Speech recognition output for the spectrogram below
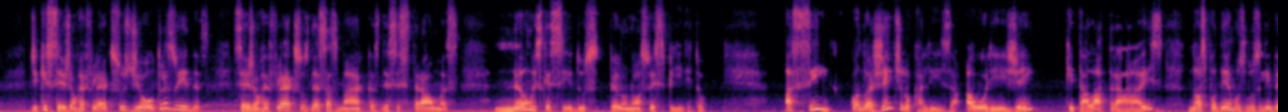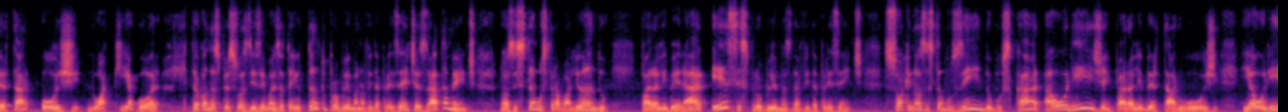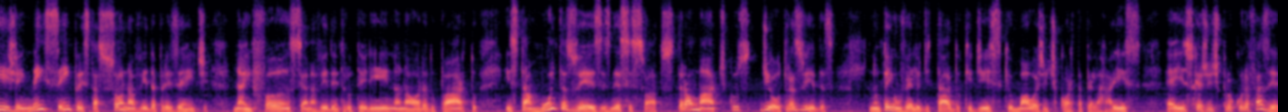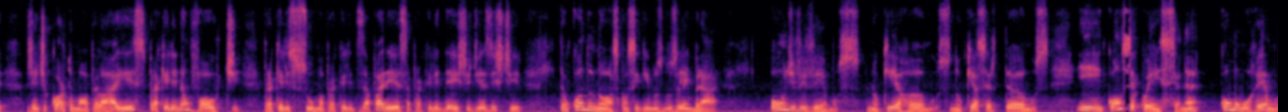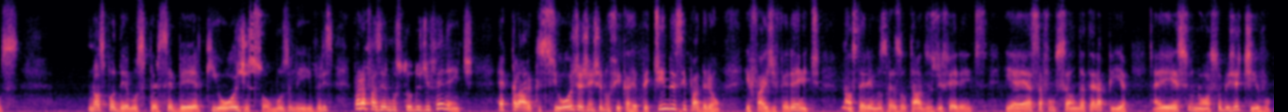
de que sejam reflexos de outras vidas, sejam reflexos dessas marcas, desses traumas não esquecidos pelo nosso espírito. Assim, quando a gente localiza a origem, que está lá atrás, nós podemos nos libertar hoje, no aqui e agora. Então, quando as pessoas dizem, mas eu tenho tanto problema na vida presente, exatamente, nós estamos trabalhando para liberar esses problemas da vida presente. Só que nós estamos indo buscar a origem para libertar o hoje. E a origem nem sempre está só na vida presente, na infância, na vida intrauterina, na hora do parto. Está muitas vezes nesses fatos traumáticos de outras vidas. Não tem um velho ditado que diz que o mal a gente corta pela raiz? É isso que a gente procura fazer. A gente corta o mal pela raiz para que ele não volte, para que ele suma, para que ele desapareça, para que ele deixe de existir. Então, quando nós conseguimos nos lembrar onde vivemos, no que erramos, no que acertamos e, em consequência, né, como morremos, nós podemos perceber que hoje somos livres para fazermos tudo diferente. É claro que se hoje a gente não fica repetindo esse padrão e faz diferente, nós teremos resultados diferentes. E é essa a função da terapia, é esse o nosso objetivo.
